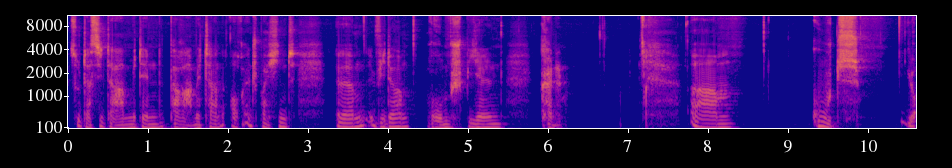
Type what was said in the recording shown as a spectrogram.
sodass Sie da mit den Parametern auch entsprechend ähm, wieder rumspielen können. Ähm, gut, ja,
